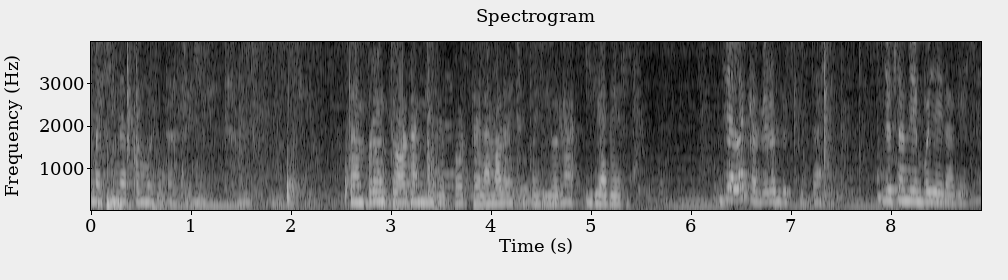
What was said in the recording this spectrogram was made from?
Imagina cómo está, señorita. Tan pronto haga mi reporte a la Madre Superiora, iré a verla. Ya la cambiaron de hospital. Yo también voy a ir a verla.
